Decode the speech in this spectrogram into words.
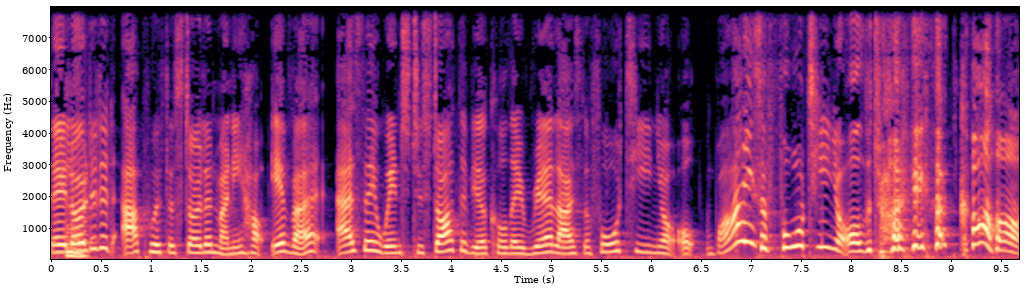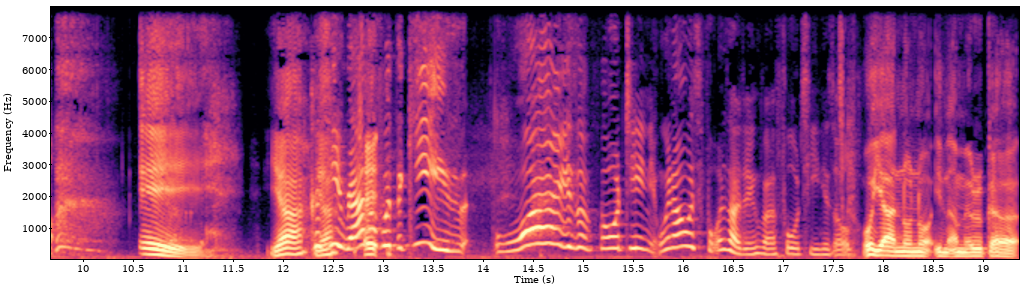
They hmm. loaded it up with the stolen money. However, as they went to start the vehicle, they realized the 14 year old. Why is a 14 year old driving a car? Hey. Yeah. Because yeah. he ran Hey. off with the keys. Why is a 14? When I was. four- What was I doing for a 14 years old? Oh yeah, no, no. In America,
